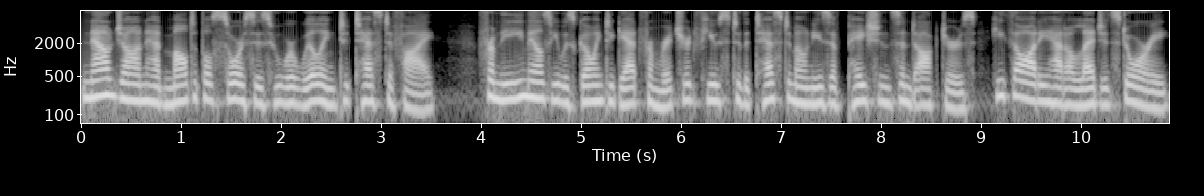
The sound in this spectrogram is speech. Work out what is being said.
Now John had multiple sources who were willing to testify. From the emails he was going to get from Richard Fuisz to the testimonies of patients and doctors, he thought he had a legit story.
